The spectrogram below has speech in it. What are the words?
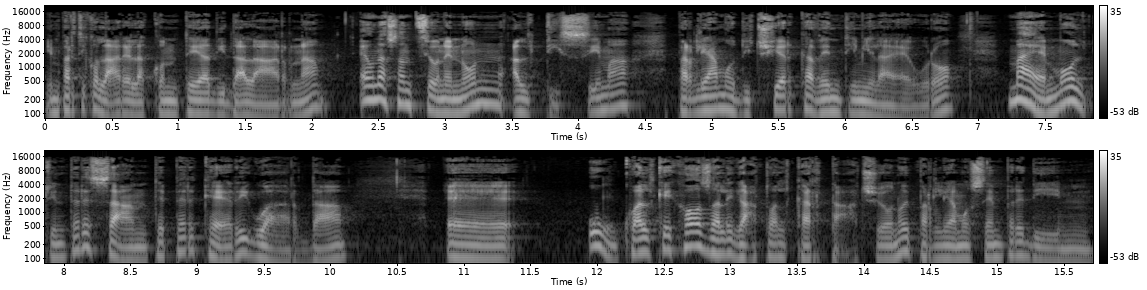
in particolare la contea di Dalarna è una sanzione non altissima, parliamo di circa 20.000 euro, ma è molto interessante perché riguarda eh, un qualche cosa legato al cartaceo. Noi parliamo sempre di,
